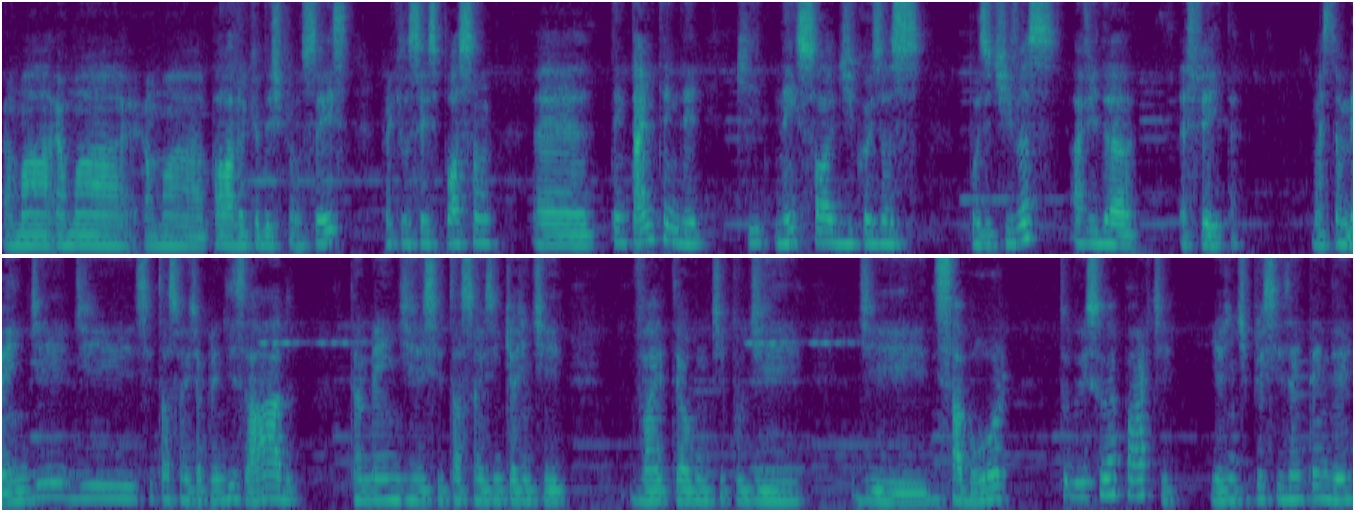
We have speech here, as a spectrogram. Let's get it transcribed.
é uma, é uma, é uma palavra que eu deixo para vocês, para que vocês possam é, tentar entender que nem só de coisas positivas a vida é feita. mas também de, de situações de aprendizado, também de situações em que a gente vai ter algum tipo de, de, de sabor. Tudo isso é parte e a gente precisa entender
